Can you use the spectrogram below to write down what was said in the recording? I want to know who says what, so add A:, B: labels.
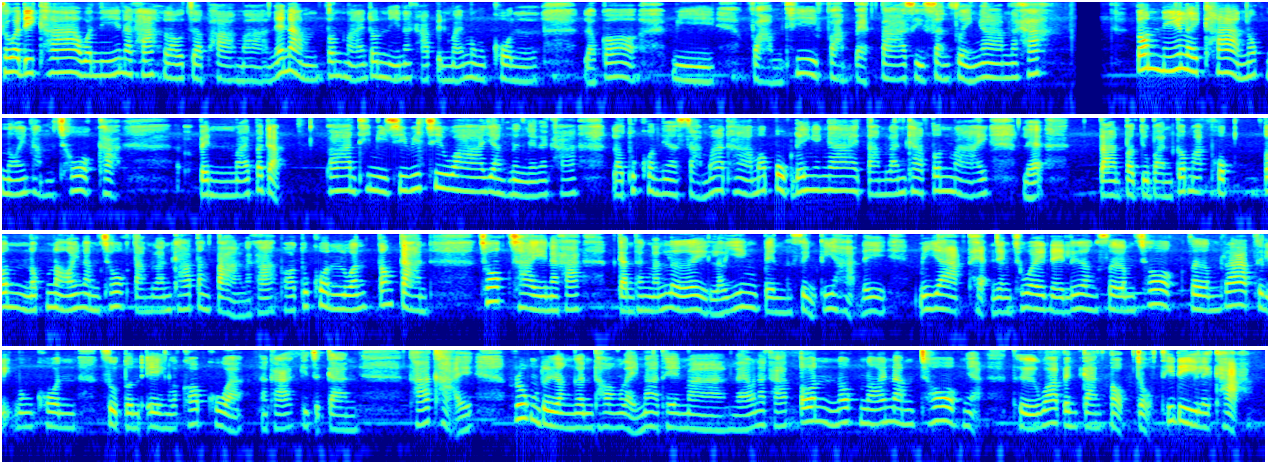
A: สวัสดีค่ะ วันนี้นะคะเราจะพามาแนะนำต้นไม้ต้นนี้นะคะ เป็นไม้มงคล แล้วก็มีฟาร์มที่ฟาร์มแปลกตาสีสันสวยงามนะคะ ต้นนี้เลยค่ะนกน้อยนำโชคค่ะ เป็นไม้ประดับบ้านที่มีชีวิตชีวาอย่างหนึ่งเลยนะคะ เราทุกคนเนี่ยสามารถหามาปลูกได้ง่าย ๆ ตามร้านค้าต้นไม้ และ ตามปัจจุบันก็มักพบต้นนกน้อยนำโชคตามร้านค้าต่างๆนะคะ เพราะทุกคนล้วนต้องการโชคชัยนะคะ กันทั้งนั้นเลย แล้วยิ่งเป็นสิ่งที่หาได้ไม่ยากแถมยังช่วยในเรื่องเสริมโชค เสริมราบสิริมงคล สู่ตนเองและครอบครัวนะคะ กิจการค้าขายรุ่งเรืองเงินทองไหลมาเทมาแล้วนะคะ ต้นนกน้อยนำโชคเนี่ยถือว่าเป็นการตอบโจทย์ที่ดีเลยค่ะ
